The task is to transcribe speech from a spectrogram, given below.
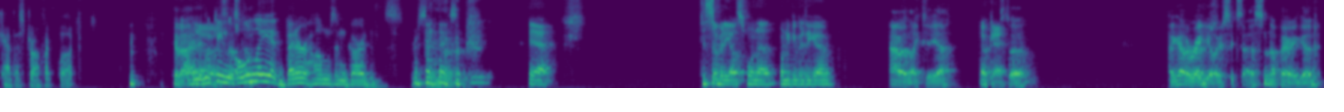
catastrophic luck. Could I I'm uh, looking assist him? only at better homes and gardens for some reason. yeah. Does somebody else want to want to give it a go? I would like to, yeah. Okay. So I got a regular success, not very good.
